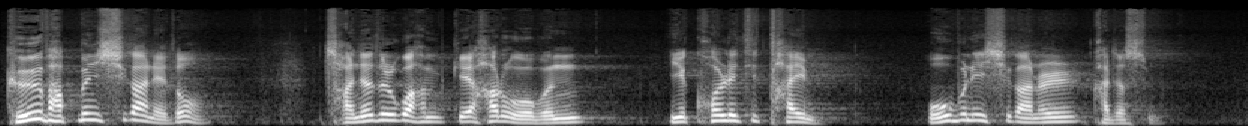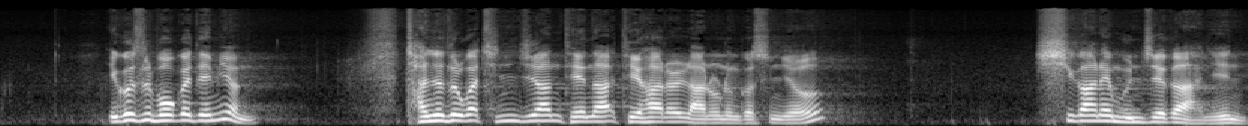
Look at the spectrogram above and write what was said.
그 바쁜 시간에도 자녀들과 함께 하루 5분 이 quality time 5분의 시간을 가졌습니다. 이것을 보게 되면 자녀들과 진지한 대화를 나누는 것은요, 시간의 문제가 아닌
